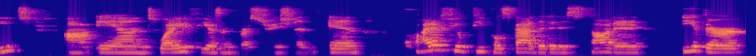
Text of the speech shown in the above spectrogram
age? Uh, and what are your fears and frustrations? And quite a few people said that it started either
